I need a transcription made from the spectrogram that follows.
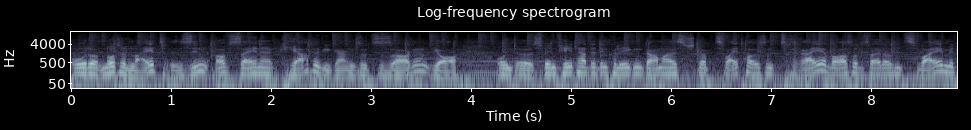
oder Not a Light sind auf seine Kerbe gegangen sozusagen. Ja, und äh, Sven Feth hatte den Kollegen damals, ich glaube 2003 war es oder 2002 mit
